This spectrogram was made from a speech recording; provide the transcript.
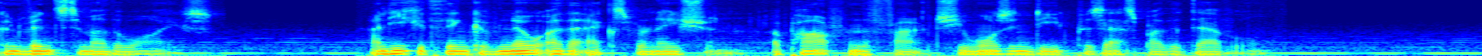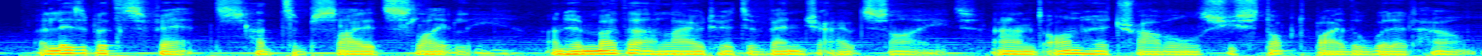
convinced him otherwise, and he could think of no other explanation apart from the fact she was indeed possessed by the devil. Elizabeth's fits had subsided slightly, and her mother allowed her to venture outside, and on her travels she stopped by the Willard home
